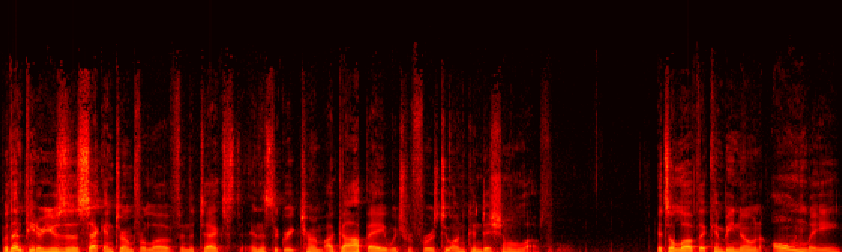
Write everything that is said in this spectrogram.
But then Peter uses a second term for love in the text, and it's the Greek term agape, which refers to unconditional love. It's a love that can be known only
